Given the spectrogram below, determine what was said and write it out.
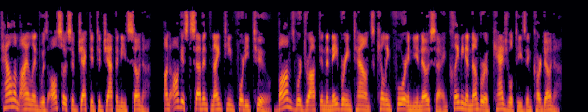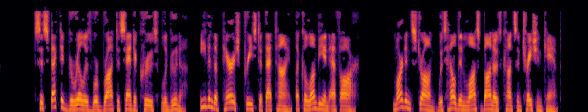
Talim Island was also subjected to Japanese sona. On August 7, 1942, bombs were dropped in the neighboring towns killing four in Llanosa and claiming a number of casualties in Cardona. Suspected guerrillas were brought to Santa Cruz, Laguna. Even the parish priest at that time, a Columban Fr. Martin Strong, was held in Los Banos concentration camp.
